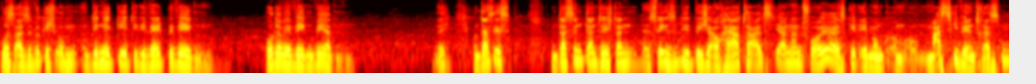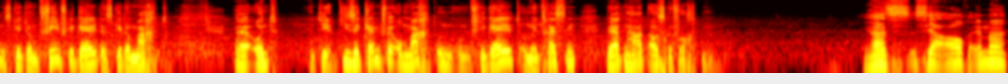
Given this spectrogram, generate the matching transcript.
wo es also wirklich um Dinge geht, die die Welt bewegen oder bewegen werden. Nicht? Und das ist, und das sind natürlich dann, deswegen sind die Bücher auch härter als die anderen vorher. Es geht eben um, um, um massive Interessen, es geht um viel, viel Geld, es geht um Macht. Äh, und die, diese Kämpfe um Macht und um viel Geld, um Interessen werden hart ausgefochten. Ja, es ist ja auch immer.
